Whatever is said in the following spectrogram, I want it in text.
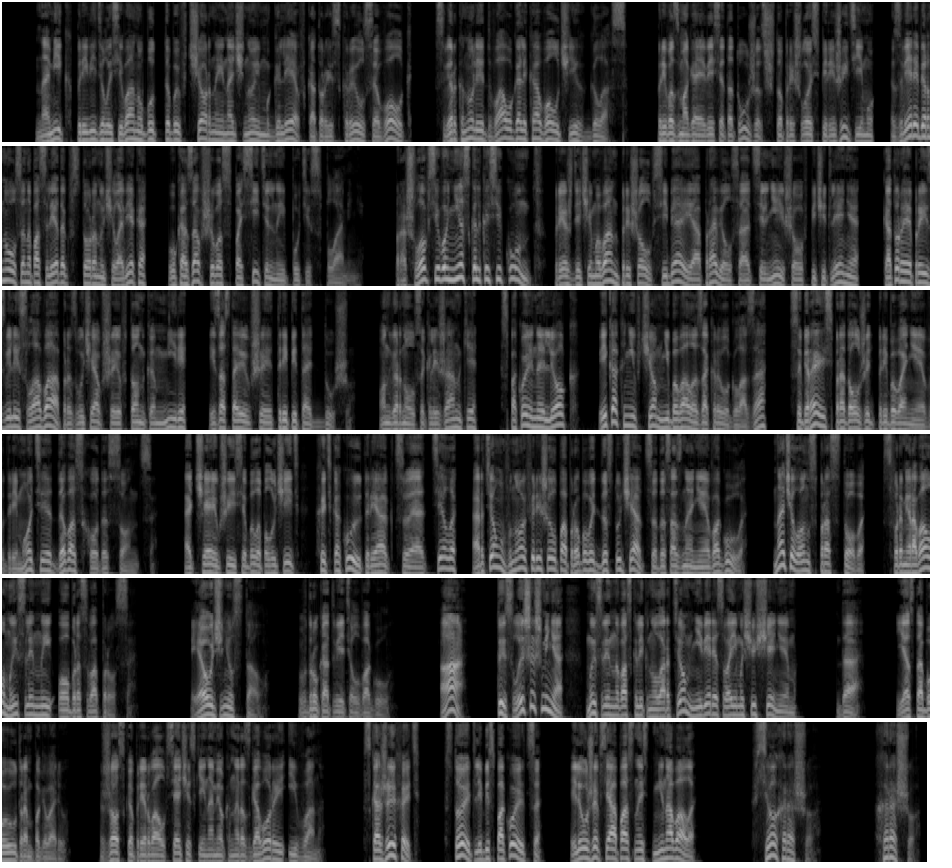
На миг привиделось Ивану, будто бы в черной ночной мгле, в которой скрылся волк, сверкнули два уголька волчьих глаз. Превозмогая весь этот ужас, что пришлось пережить ему, зверь обернулся напоследок в сторону человека, указавшего спасительный путь из пламени. Прошло всего несколько секунд, прежде чем Иван пришел в себя и оправился от сильнейшего впечатления, которые произвели слова, прозвучавшие в тонком мире и заставившие трепетать душу. Он вернулся к лежанке, спокойно лег и, как ни в чем не бывало, закрыл глаза, собираясь продолжить пребывание в дремоте до восхода солнца. Отчаявшийся было получить хоть какую-то реакцию от тела, Артем вновь решил попробовать достучаться до сознания Вагула. Начал он с простого, сформировал мысленный образ вопроса. «Я очень устал», — вдруг ответил Вагул. «А, ты слышишь меня?» — мысленно воскликнул Артем, не веря своим ощущениям. «Да, я с тобой утром поговорю», — жестко прервал всяческий намек на разговоры Иван. «Скажи хоть, стоит ли беспокоиться, или уже вся опасность миновала?» «Все хорошо. Хорошо»,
